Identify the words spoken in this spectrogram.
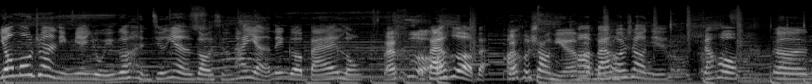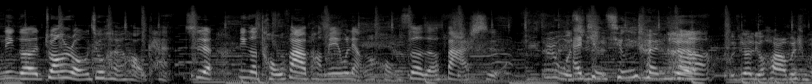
妖猫传》里面有一个很惊艳的造型，他演的那个白龙、白鹤、白鹤、白白鹤少年啊，白鹤少年，然后呃，那个妆容就很好看，是那个头发旁边有两个红色的发饰，就是我还挺清纯的。我觉得刘昊然为什么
